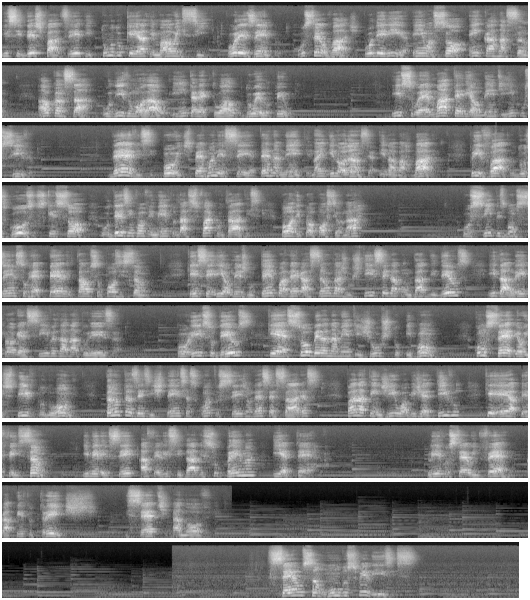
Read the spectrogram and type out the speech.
e se desfazer de tudo o que há de mal em si. Por exemplo, o selvagem poderia, em uma só encarnação, alcançar o nível moral e intelectual do europeu? Isso é materialmente impossível. Deve-se, pois, permanecer eternamente na ignorância e na barbárie, privado dos gozos que só o desenvolvimento das faculdades pode proporcionar? O simples bom senso repele tal suposição, que seria ao mesmo tempo a negação da justiça e da bondade de Deus e da lei progressiva da natureza. Por isso, Deus que é soberanamente justo e bom, concede ao espírito do homem tantas existências quanto sejam necessárias para atingir o objetivo que é a perfeição e merecer a felicidade suprema e eterna. Livro Céu e Inferno, capítulo 3, de 7 a 9. Céus são mundos felizes.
